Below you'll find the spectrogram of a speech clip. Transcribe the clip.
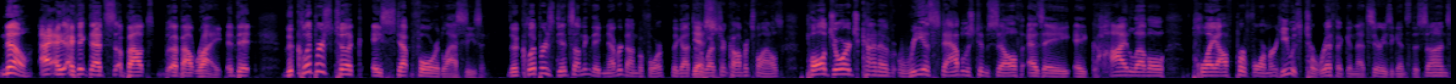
No, I, I- think that's about about right. That the Clippers took a step forward last season. The Clippers did something they'd never done before. They got to Yes. the Western Conference Finals. Paul George kind of reestablished himself as a, a high level playoff performer. He was terrific in that series against the Suns.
